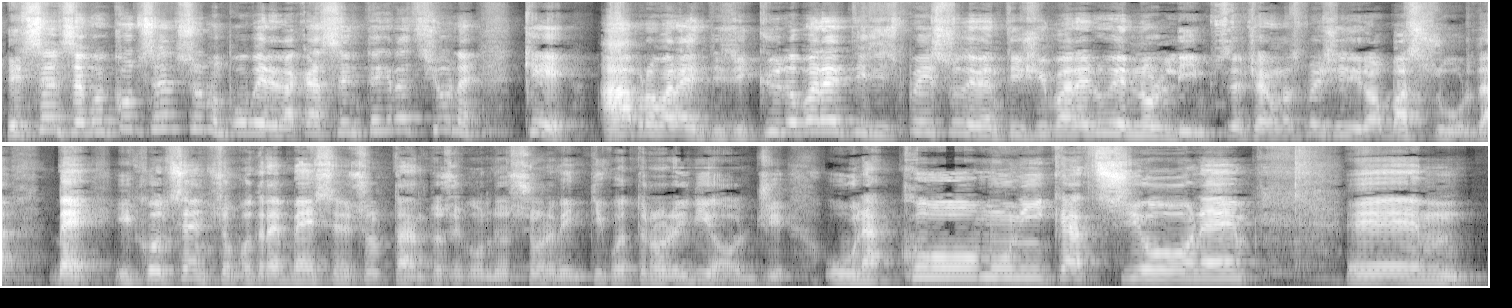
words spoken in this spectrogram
e senza quel consenso non può avere la cassa integrazione che, apro parentesi, chiudo parentesi, spesso deve anticipare lui e non l'Inps, cioè una specie di roba assurda. Beh, il consenso potrebbe essere soltanto, secondo il sole 24 ore di oggi, una comunicazione. Ehm,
